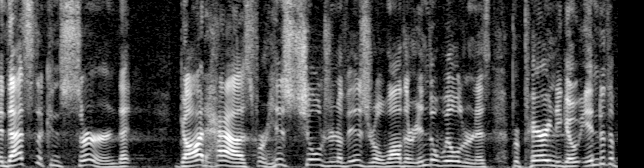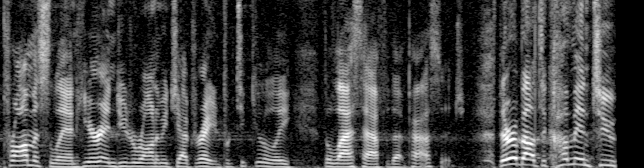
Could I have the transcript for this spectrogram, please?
And that's the concern that God has for his children of Israel while they're in the wilderness preparing to go into the promised land here in Deuteronomy chapter 8, and particularly the last half of that passage. They're about to come into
